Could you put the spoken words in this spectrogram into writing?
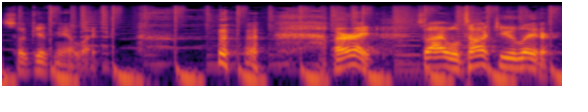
So give me a like. Alright, so I will talk to you later.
